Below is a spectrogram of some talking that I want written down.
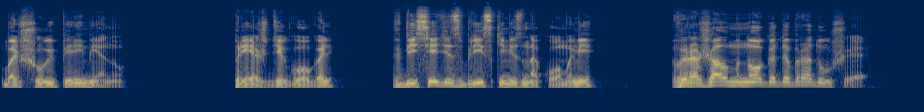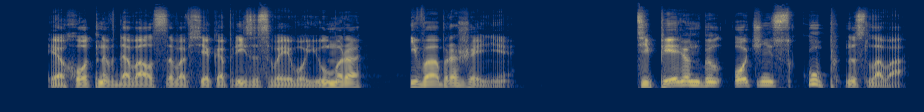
большую перемену. Прежде Гоголь в беседе с близкими знакомыми выражал много добродушия и охотно вдавался во все капризы своего юмора и воображения. Теперь он был очень скуп на слова,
